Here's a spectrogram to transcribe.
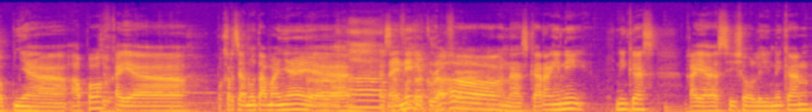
jobnya apa kayak pekerjaan utamanya ya. as nah a ini, photographer. oh, nah sekarang ini ini guys kayak si Sholi ini kan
